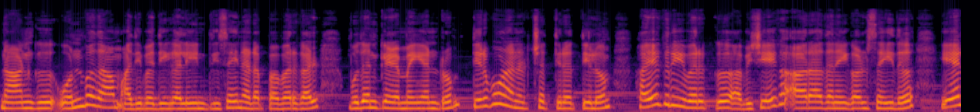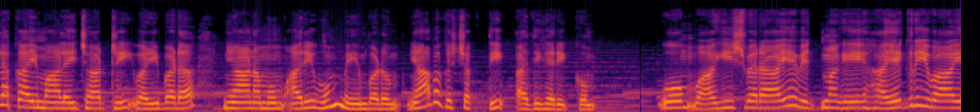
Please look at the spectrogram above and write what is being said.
நான்கு ஒன்பதாம் அதிபதிகளின் திசை நடப்பவர்கள் புதன்கிழமையன்றும் திருவோண நட்சத்திரத்திலும் ஹயகிரீவருக்கு அபிஷேக ஆராதனைகள் செய்து ஏலக்காய் மாலை சாற்றி வழிபட ஞானமும் அறிவும் மேம்படும் ஞாபக சக்தி அதிகரிக்கும். ஓம் வாகீஸ்வராய வித்மகே ஹயக்ரீவாய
